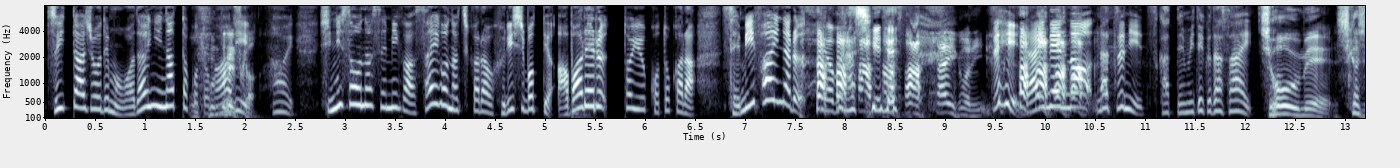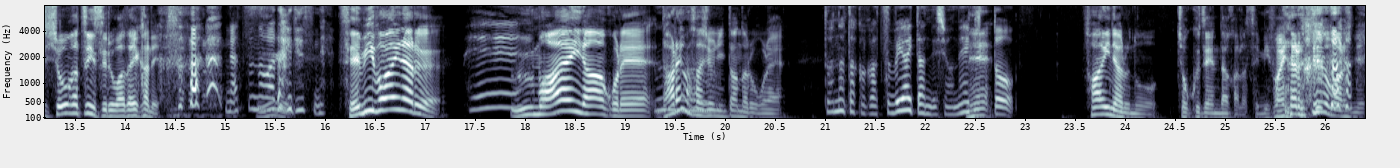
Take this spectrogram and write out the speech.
ツイッター上でも話題になったことがあり、はい、死にそうなセミが最後の力を振り絞って暴れるということからセミファイナルと呼ぶらしいです。最後に。ぜひ来年の夏に使ってみてください。超うめえ。しかし正月にする話題かね。夏の話題ですね。セミファイナルうまいなこれ。うん。誰が最初に言ったんだろうこれ。どなたかがつぶやいたんでしょうねね。きっと。ファイナルの直前だからセミファイナルっていうのもあるしね。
